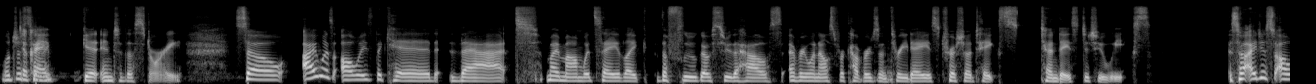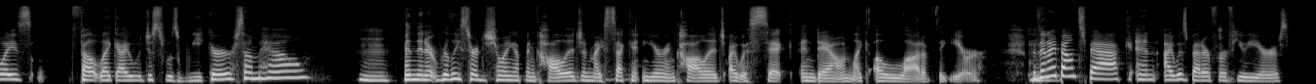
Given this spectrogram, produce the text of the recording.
We'll just okay. get into the story. So, I was always the kid that my mom would say, like, the flu goes through the house, everyone else recovers in three days. Tricia takes 10 days to two weeks. So, I just always felt like I just was weaker somehow. Hmm. And then it really started showing up in college. In my second year in college, I was sick and down like a lot of the year. But then I mm. bounced back and I was better for a few years.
